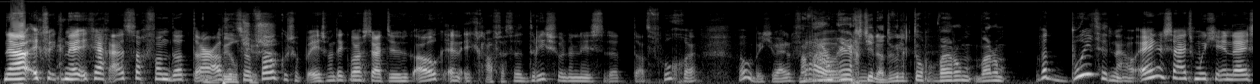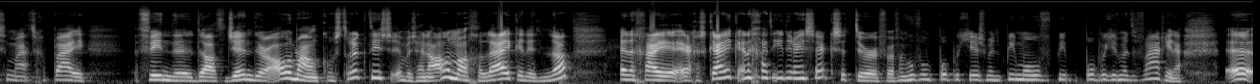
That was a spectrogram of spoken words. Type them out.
nou, ik, vind, nee, ik krijg uitslag van dat daar altijd zo'n focus op is. Want ik was daar natuurlijk ook. En ik geloof dat er drie journalisten dat, dat vroegen. Oh, een beetje weinig Maar vrouwen. waarom ergert je dat? Wil ik toch, waarom, waarom Wat boeit het nou? Enerzijds moet je in deze maatschappij vinden dat gender allemaal een construct is. En we zijn allemaal gelijk en dit en dat. En dan ga je ergens kijken en dan gaat iedereen seksen turven. Van hoeveel poppetjes met een piemel, hoeveel poppetjes met een vagina. Eh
